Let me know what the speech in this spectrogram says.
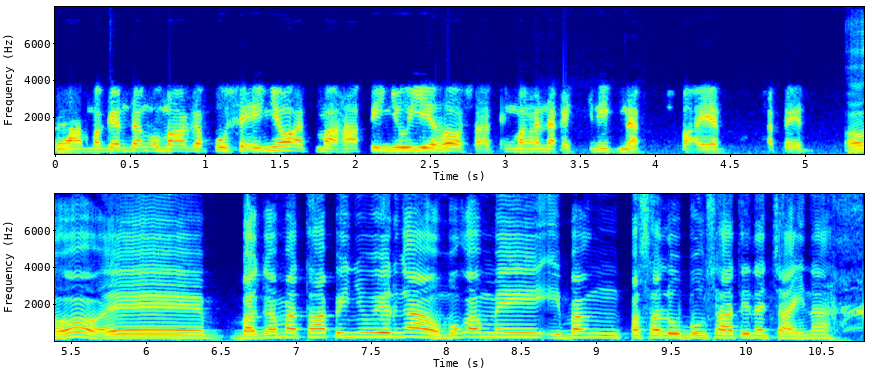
Ah, magandang umaga po sa inyo at ma-Happy New Year ho sa ating mga nakikinig na bayan atin. Oho, eh, bagamat Happy New Year nga, mukhang may ibang pasalubong sa atin ng China.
